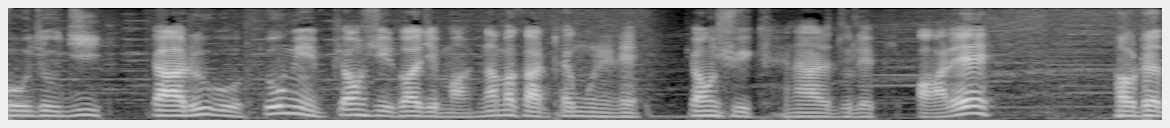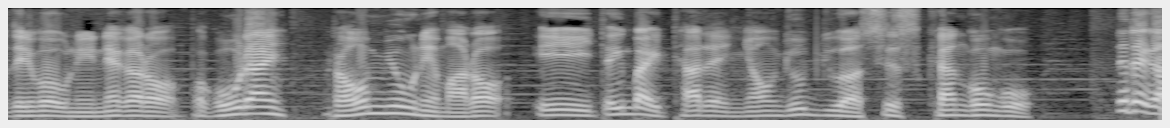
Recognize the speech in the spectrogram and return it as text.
ဘိုးချုပ်ကြီးယာတုကိုတိုးမြင့်ပြောင်းရွှေ့သွားခြင်းမှာနမကတိုက်မှုနေနဲ့ပြောင်းရွှေ့ခံရတဲ့သူလည်းဖြစ်ပါတယ်။ နောက်တဲ့သတင်းပုတ်အနေနဲ့ကတော့ပဲခူးတိုင်းရောင်းမြို့နယ်မှာတော့အေးတိမ့်ပိုက်ထားတဲ့ညောင်ကျိုးပြူဟာစစ်စခန်းကုန်းကိုတစ်တက်က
